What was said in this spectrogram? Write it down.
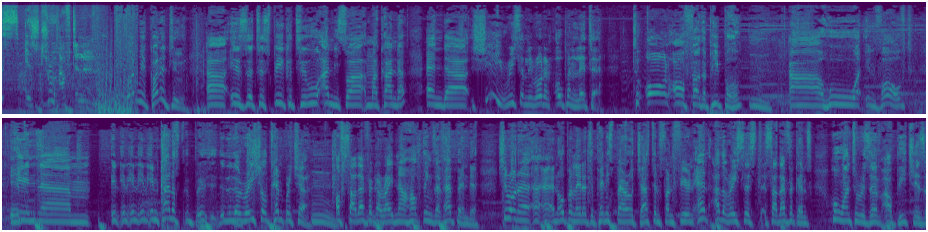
This is tru Afternoon. What we're gonna do uh, is uh, to speak to Andiswa Makanda, and uh, she recently wrote an open letter to all of uh, the people uh, who were involved in. Um, in, in, in, in kind of uh, the racial temperature of South Africa right now, how things have happened. She wrote a, a, an open letter to Penny Sparrow, Justin Van Vuuren, and other racist South Africans who want to reserve our beaches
